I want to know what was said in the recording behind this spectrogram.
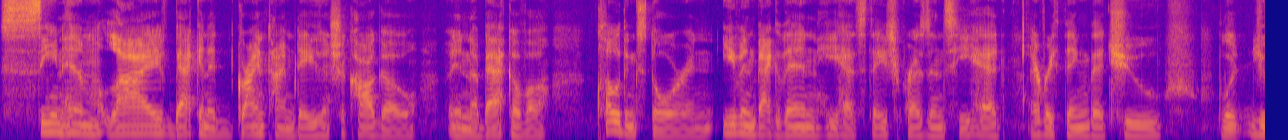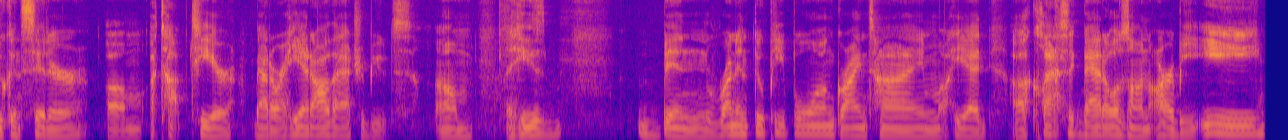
seen him live back in the grind time days in Chicago in the back of a clothing store and even back then he had stage presence he had everything that you would you consider um, a top tier battle he had all the attributes um, he's been running through people on grind time he had uh, classic battles on rbe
